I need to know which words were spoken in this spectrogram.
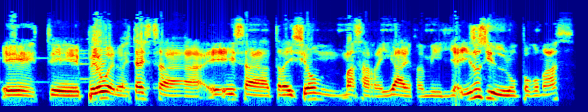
Este, pero bueno, está esa, esa tradición más arraigada en familia. Y eso sí duró un poco más.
